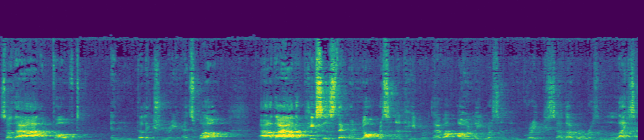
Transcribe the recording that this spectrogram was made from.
So they are involved in the lectionary as well. Uh, they are the pieces that were not written in Hebrew, they were only written in Greek, so they were written later.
